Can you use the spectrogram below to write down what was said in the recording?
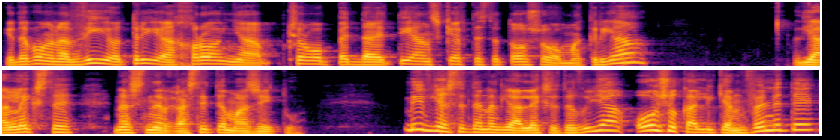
για τα επόμενα δύο-τρία χρόνια, ξέρω εγώ πενταετία αν σκέφτεστε τόσο μακριά, διαλέξτε να συνεργαστείτε μαζί του. Μην βιαστείτε να διαλέξετε δουλειά, όσο καλή και αν φαίνεται,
